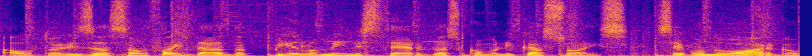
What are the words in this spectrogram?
A autorização foi dada pelo Ministério das Comunicações. Segundo o órgão,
